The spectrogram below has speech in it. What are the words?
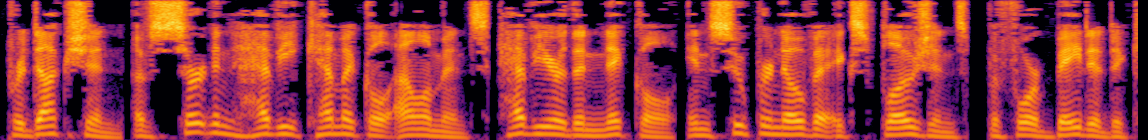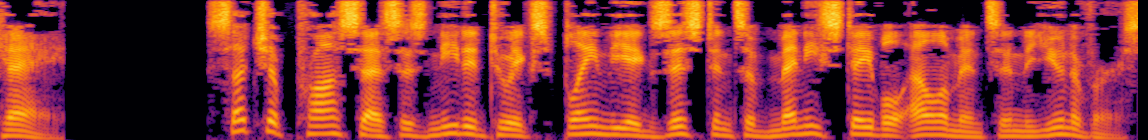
production of certain heavy chemical elements heavier than nickel in supernova explosions, before beta decay. Such a process is needed to explain the existence of many stable elements in the universe.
